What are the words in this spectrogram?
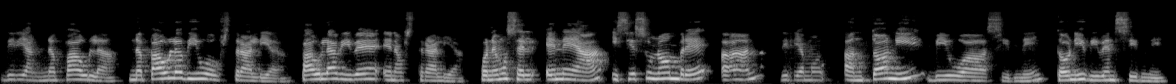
dirían na Paula. Na Paula vive Australia. Paula vive en Australia. Ponemos el na y si es un hombre, an, diríamos Antoni vive a Sydney. Tony vive en Sydney.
